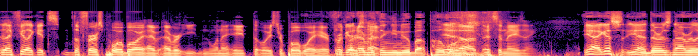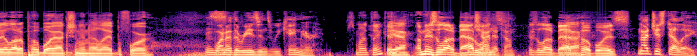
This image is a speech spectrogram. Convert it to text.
I feel like it's the first po' boy I've ever eaten when I ate the oyster po' boy here. For the Forget first everything Time. you knew about po' boys. Yeah, oh, it's amazing. Yeah, I guess yeah. There was not really a lot of po' boy action in LA before. one of the reasons we came here, Smart thinking. Yeah. I mean, there's a lot of bad To ones. Chinatown. There's a lot of bad Yeah. po' boys. not just L.A.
